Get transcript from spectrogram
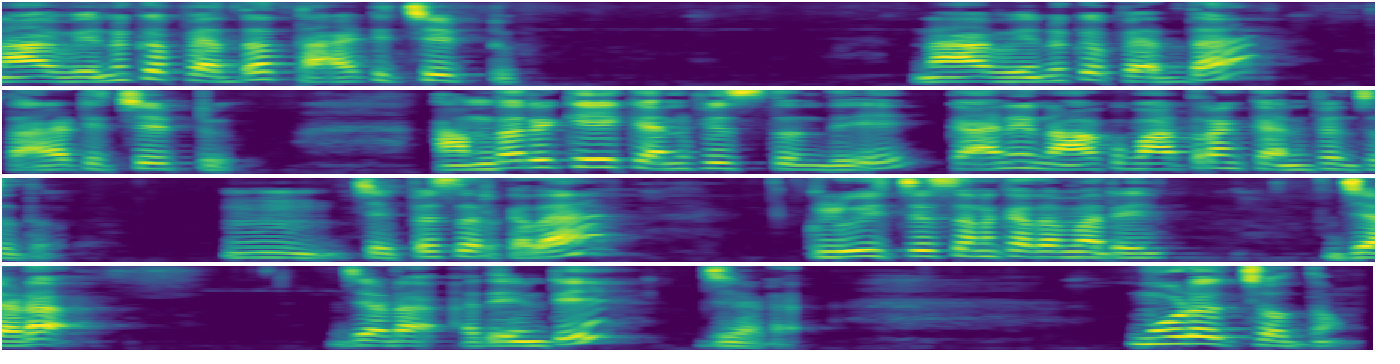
నా వెనుక పెద్ద తాటి చెట్టు. నా వెనుక పెద్ద తాటి చెట్టు. అందరికీ కనిపిస్తుంది కానీ నాకు మాత్రం కనిపించదు. చెప్పేశారు కదా? క్లూ ఇచ్చేసాను కదా మరి. జడ. జడ. అదేంటి? జడ. మూడోది చూద్దాం.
